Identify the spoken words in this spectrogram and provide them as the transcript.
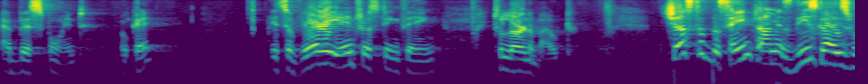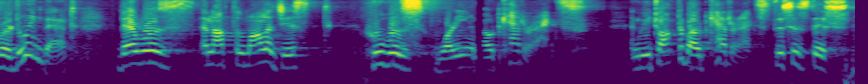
at this point. Okay? It's a very interesting thing to learn about. Just at the same time as these guys were doing that, there was an ophthalmologist who was worrying about cataracts. And we talked about cataracts. This is this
